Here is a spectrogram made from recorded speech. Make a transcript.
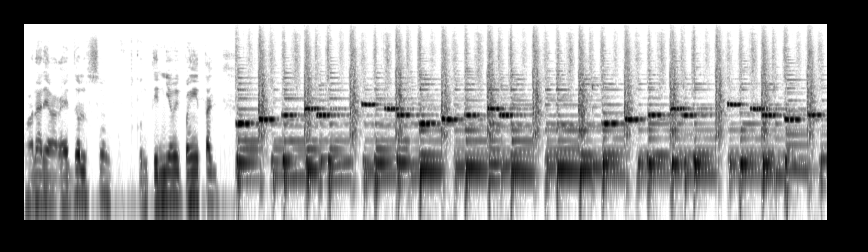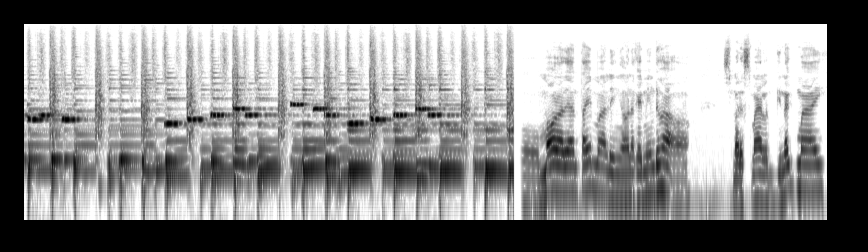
Mga na mga kaidol. So, continue pangitag. Malingaw na kay ming duha oh. Smile smile ginagmay.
